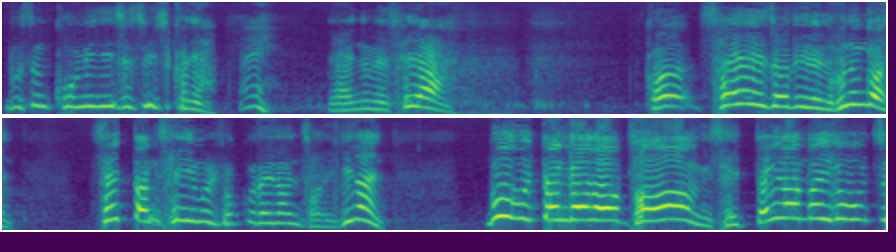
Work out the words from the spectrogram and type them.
무슨 고민이 있을 수 있을 거냐? 에이, 야 이놈의 새야. 그 저리는 하는 건 새 땅 새임을 돕고 되는 절기난 묵은 땅 가라 펑새 땅이란 말이고 봅주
